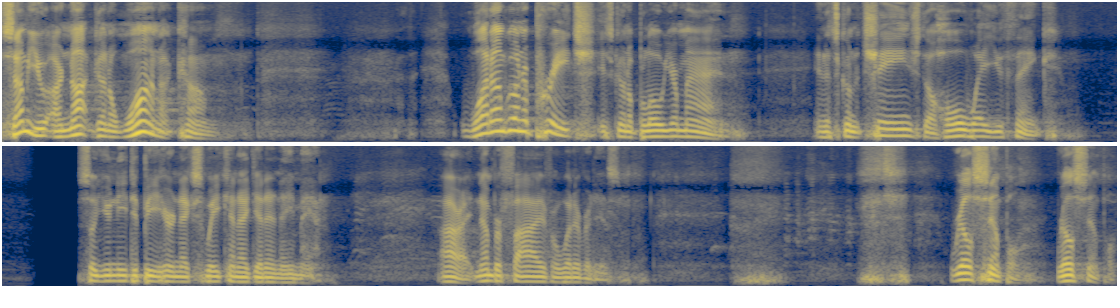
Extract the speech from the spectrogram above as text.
Some of you are not going to want to come. What I'm going to preach is going to blow your mind, and it's going to change the whole way you think. So you need to be here next week. Can I get an amen? All right, number five or whatever it is. real simple, real simple.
